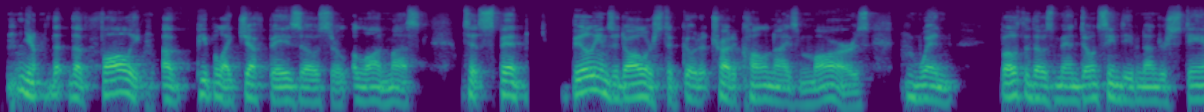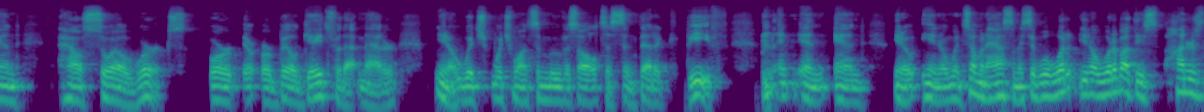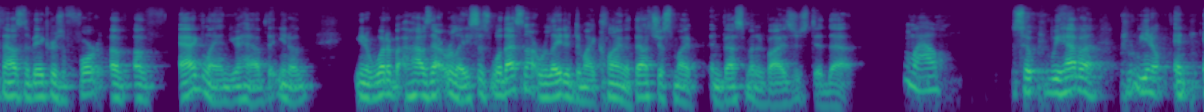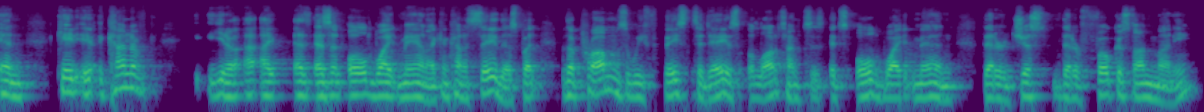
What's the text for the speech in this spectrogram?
you know, the, the folly of people like Jeff Bezos or Elon Musk to spend billions of dollars to go to try to colonize Mars when both of those men don't seem to even understand how soil works or or Bill Gates for that matter you know which which wants to move us all to synthetic beef. And and and you know you know when someone asked them I said well what you know what about these hundreds of thousands of acres of for, of, of ag land you have that you know you know what about how's that related? He says well that's not related to my climate. That's just my investment advisors did that. Wow so we have a you know and and kate it kind of you know I, I, as, as an old white man i can kind of say this but the problems that we face today is a lot of times it's old white men that are just that are focused on money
